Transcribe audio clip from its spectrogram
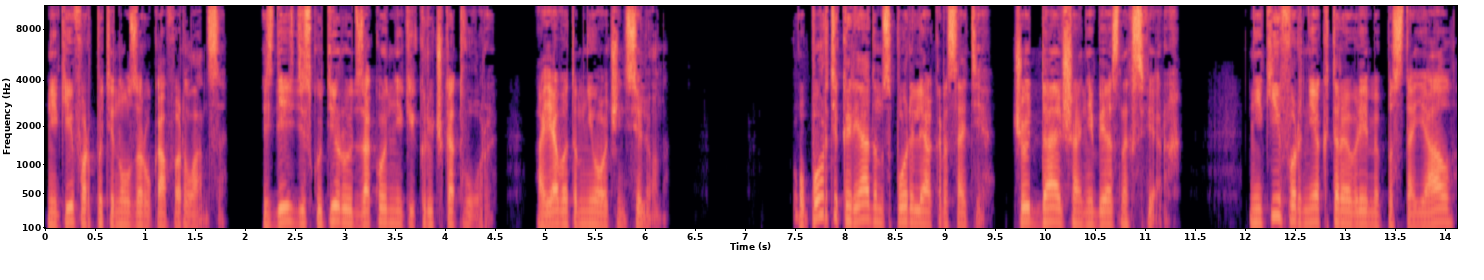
Никифор потянул за рукав ирландца. Здесь дискутируют законники-крючкотворы, а я в этом не очень силен. У портика рядом спорили о красоте, чуть дальше о небесных сферах. Никифор некоторое время постоял,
